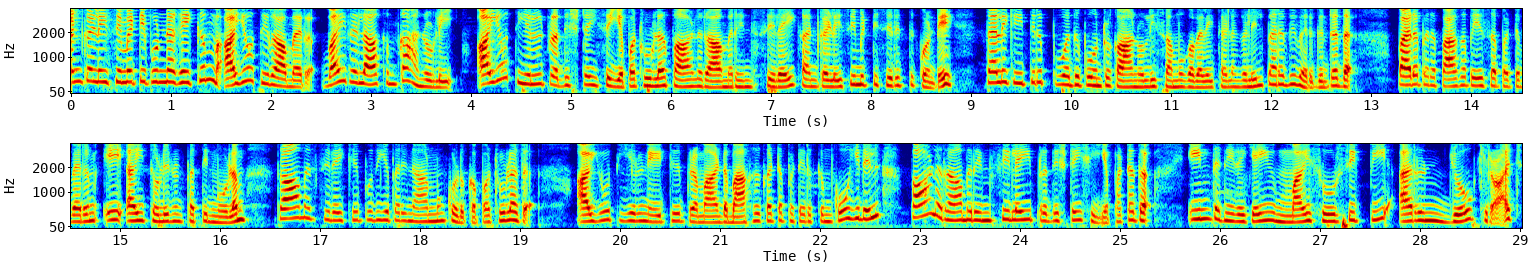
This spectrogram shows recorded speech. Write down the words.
கண்களை சிமிட்டி புன்னகைக்கும் அயோத்தி ராமர் வைரலாகும் காணொளி. அயோத்தியில் பிரதிஷ்டை செய்யப்பட்டுள்ள பாலராமரின் சிலை கண்களை சிமிட்டி சிரித்துக் கொண்டே தலையை திருப்புவது போன்ற காணொளி சமூக வலைதளங்களில் பரவி வருகின்றது. பரபரப்பாக பேசப்பட்டு வரும் ஏஐ தொழில்நுட்பத்தின் மூலம் ராமர் சிலைக்கு புதிய பரிணாமம் கொடுக்கப்பட்டுள்ளது. அயோத்தியில் நேற்று பிரமாண்டமாக கட்டப்பட்டிருக்கும் கோயிலில் பாலராமரின் சிலை பிரதிஷ்டை செய்யப்பட்டது. இந்த நிலையை மைசூர் சிற்பி அருண் ஜோகிராஜ்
